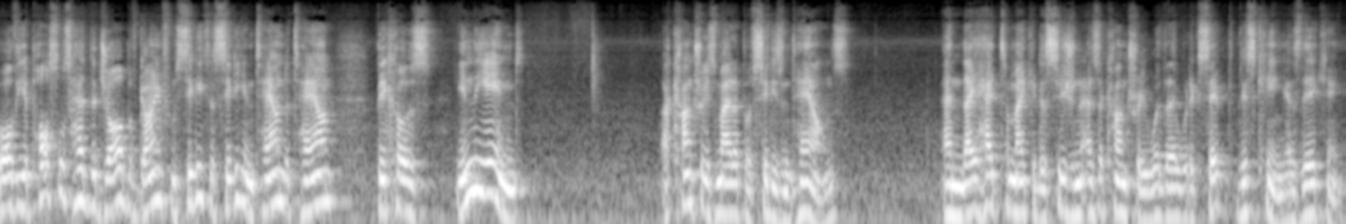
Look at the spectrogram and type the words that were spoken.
Well, the apostles had the job of going from city to city and town to town because, in the end, a country is made up of cities and towns, and they had to make a decision as a country whether they would accept this king as their king.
